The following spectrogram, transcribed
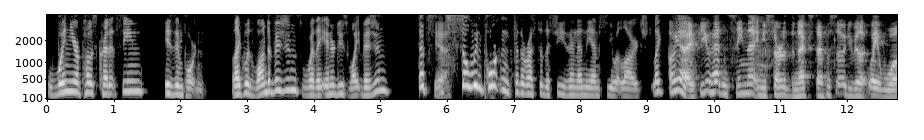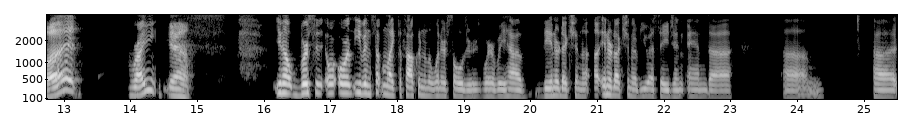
when your post credit scenes is important. Like with WandaVisions, where they introduce White Vision, that's Yeah. so important for the rest of the season and the MCU at large. Like, Oh yeah, if you hadn't seen that and you started the next episode, you'd be like, "Wait, what?" right? Yeah, You know, versus or, or even something like the Falcon and the Winter Soldiers, where we have the introduction uh, introduction of U.S. Agent and uh, um, uh,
